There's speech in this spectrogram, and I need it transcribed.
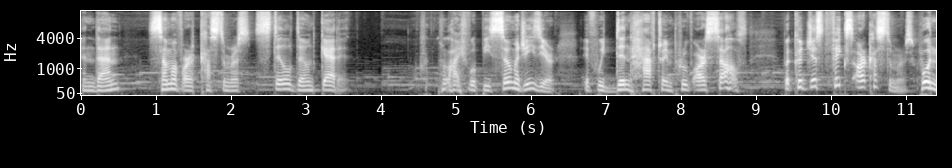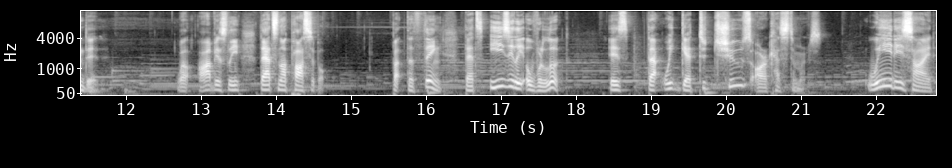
and then some of our customers still don't get it. Life would be so much easier if we didn't have to improve ourselves, but could just fix our customers, wouldn't it? Well, obviously, that's not possible. But the thing that's easily overlooked is that we get to choose our customers. We decide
